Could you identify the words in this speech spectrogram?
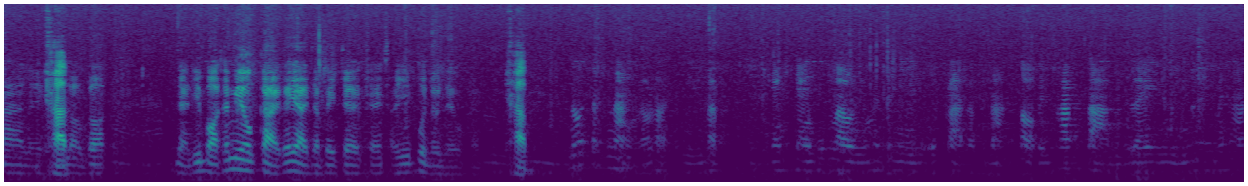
มากๆเลยครับ เราก็อย่างที่บอกถ้ามีโอกาสก็อยากจะไปเจอแฟนชาวญี่ปุ่นเร็วๆครับครับนอกจากหนังแล้วหลังจากนี้แบบแก๊งๆพวกเรานี่มันจะมีโอกาสแบบสานต่อเป็นภาคสามหรืออะไรอย่างนี้ไหมคะ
